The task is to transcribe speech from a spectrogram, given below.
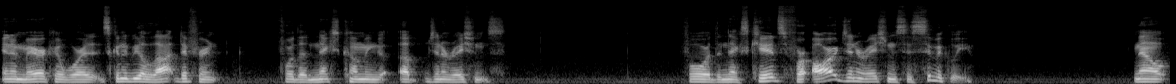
in America where it's going to be a lot different for the next coming up generations for the next kids, for our generation specifically. Now,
